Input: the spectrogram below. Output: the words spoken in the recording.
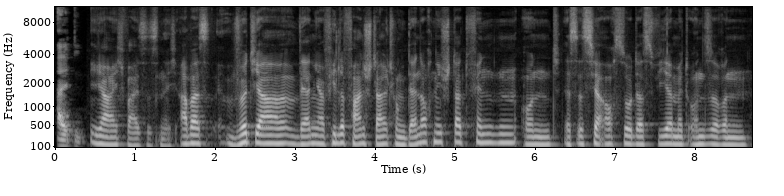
Alten. Ja, ich weiß es nicht. Aber es wird ja, werden ja viele Veranstaltungen dennoch nicht stattfinden. Und es ist ja auch so, dass wir mit unseren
